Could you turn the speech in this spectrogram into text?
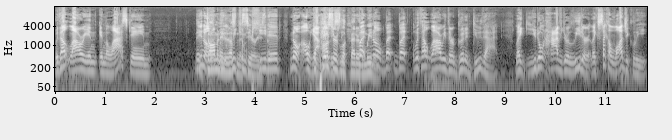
without Lowry in in the last game. They you know, dominated we, us we in the series, though. competed. No, oh yeah, Pacers obviously. look better but than we no, do. but but without Lowry, they're going to do that. Like you don't have your leader. Like psychologically,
